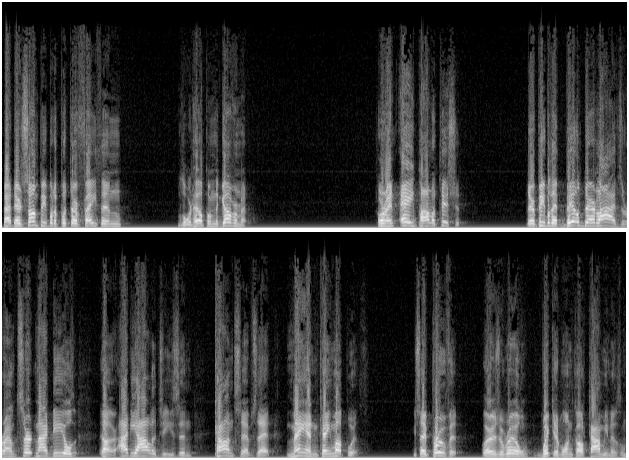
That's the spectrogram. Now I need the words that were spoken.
Now, there's some people that put their faith in, Lord help them, the government or an a politician. There are people that build their lives around certain ideals, uh, ideologies and concepts that man came up with. You say, prove it. Well, there's a real wicked one called communism,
